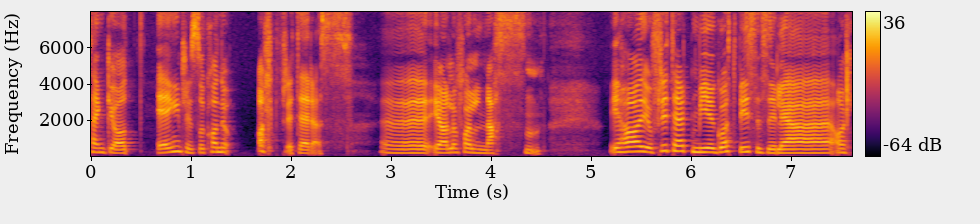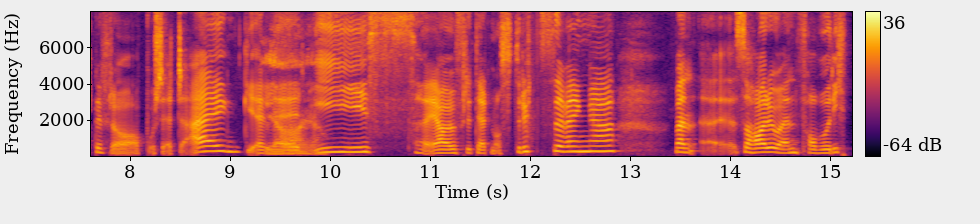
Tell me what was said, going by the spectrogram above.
tenker jo at egentlig så kan jo alt friteres. I alle fall nesten. Vi har jo fritert mye godt, vi, Cecilie. Alt fra posjerte egg eller ja, ja. is. Jeg har jo fritert noen strutsevinger. Men eh, så har jeg jo en favoritt,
